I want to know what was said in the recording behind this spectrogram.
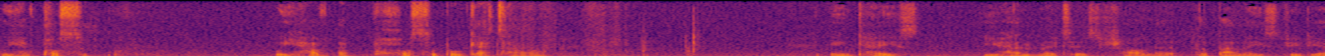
we have possible we have a possible get out in case you hadn't noticed, Charlotte, the ballet studio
